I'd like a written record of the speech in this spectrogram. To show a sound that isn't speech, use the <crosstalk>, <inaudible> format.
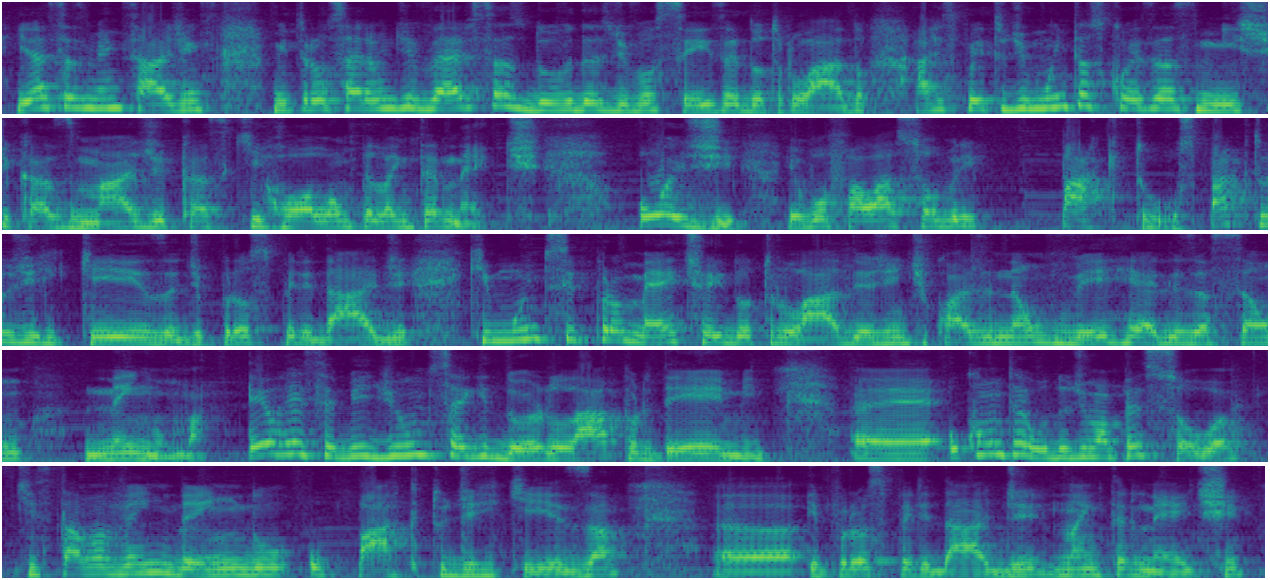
E essas mensagens me trouxeram diversas dúvidas de vocês aí do outro lado a respeito de muitas coisas místicas, mágicas que rolam pela internet. Hoje eu vou falar sobre pacto, os pactos de riqueza, de prosperidade, que muito se promete aí do outro lado e a gente quase não vê realização nenhuma. Eu recebi de um seguidor lá por DM é, o conteúdo de uma pessoa que estava vendendo o pacto de riqueza uh, e prosperidade na internet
